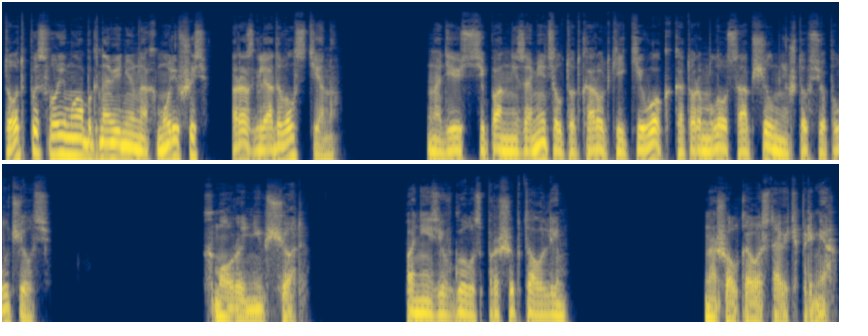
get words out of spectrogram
Тот, по своему обыкновению нахмурившись, разглядывал стену. Надеюсь, Сипан не заметил тот короткий кивок, которым Ло сообщил мне, что все получилось. «Хмурый не в счет», — понизив голос, прошептал Лим. «Нашел, кого ставить в пример.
